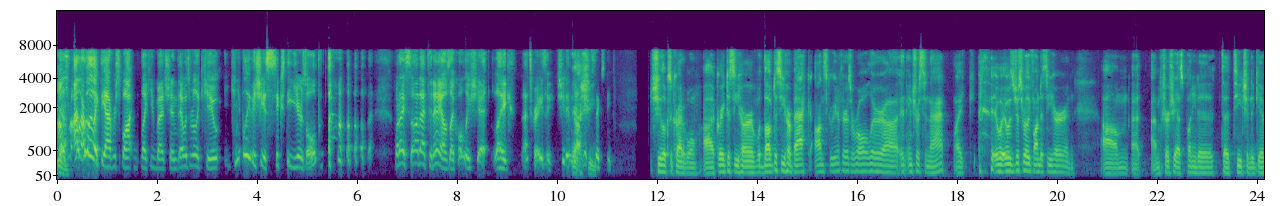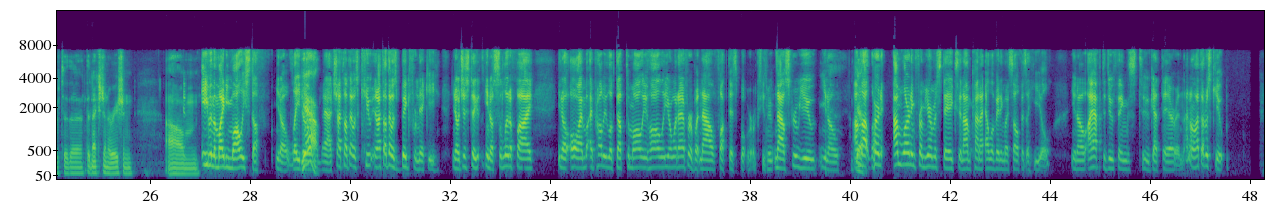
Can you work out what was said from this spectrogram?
I, was, I really like the Ivory spot, like you mentioned. That was really cute. Can you believe she is 60 years old? when I saw that today, I was like, holy shit! Like that's crazy. She did Yeah, not she- 60. She looks incredible. Uh, great to see her. Would love to see her back on screen if there's a role or uh, an interest in that. Like it, it was just really fun to see her, and um, uh, I'm sure she has plenty to, to teach and to give to the the next generation. Um, even the Mighty Molly stuff, you know, later Yeah. in the match. I thought that was cute, and I thought that was big for Nikki. You know, just to you know solidify, you know, oh, I'm, I probably looked up to Molly Holly or whatever, but now fuck this, or excuse me, now screw you. You know, I'm Yeah. not learning. I'm learning from your mistakes, and I'm kind of elevating myself as a heel. You know, I have to do things to get there, and I don't know. I thought it was cute.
